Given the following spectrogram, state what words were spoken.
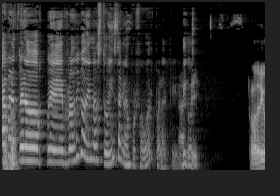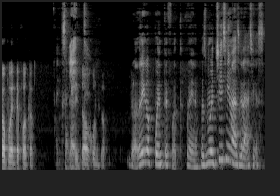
Ah, bueno, pero eh, Rodrigo, dinos tu Instagram, por favor, para que... Ah, digo, Rodrigo Puente Foto. Excelente. Sí, todo junto. Rodrigo Puente Foto. Bueno, pues muchísimas gracias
